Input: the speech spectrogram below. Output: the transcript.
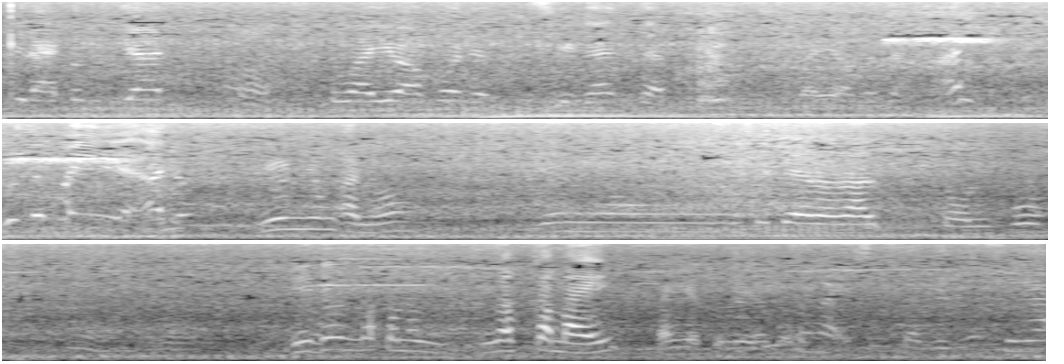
pinatong dyan. Oh. Tuwayo ako, nagsigan sa Kaya ako na, ay, gusto pa i- ano, Yun yung ano, yun yung si Ralph Tolpo. Di doon ako nag nagkamay. Kaya tuloy ako. ito nga isasabi niya sila.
